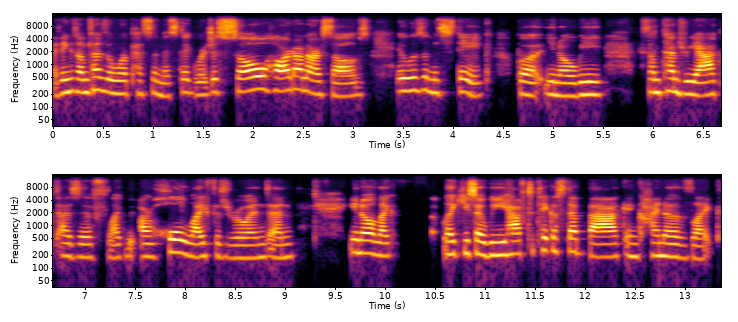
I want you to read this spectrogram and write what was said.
I think sometimes when we're pessimistic, we're just so hard on ourselves. It was a mistake, but you know, we sometimes react as if like our whole life is ruined and you know, like like you said we have to take a step back and kind of like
